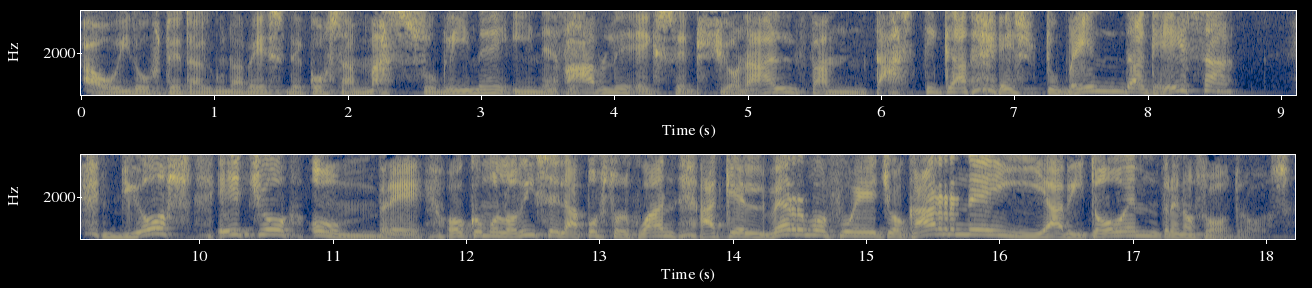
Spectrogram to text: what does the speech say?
¿Ha oído usted alguna vez de cosa más sublime, inefable, excepcional, fantástica, estupenda que esa? Dios hecho hombre, o como lo dice el apóstol Juan, aquel verbo fue hecho carne y habitó entre nosotros.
